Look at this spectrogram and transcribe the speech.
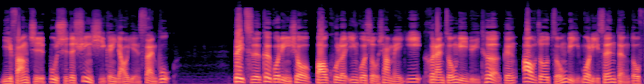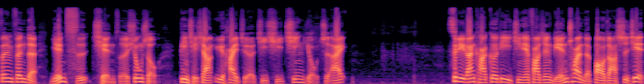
以防止不实的讯息跟谣言散布。对此，各国领袖，包括了英国首相梅伊、荷兰总理吕特跟澳洲总理莫里森等，都纷纷的言辞谴责凶手，并且向遇害者及其亲友致哀。斯里兰卡各地今年发生连串的爆炸事件，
